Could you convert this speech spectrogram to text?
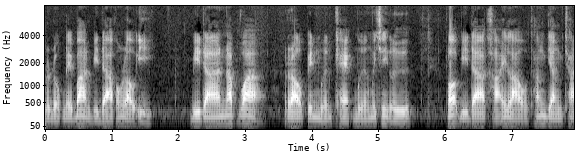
รดกในบ้านบิดาของเราอีก บิดานับว่าเราเป็นเหมือนแขกเมืองไม่ใช่หรือ เพราะบิดาขายเราทั้งยังใช้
